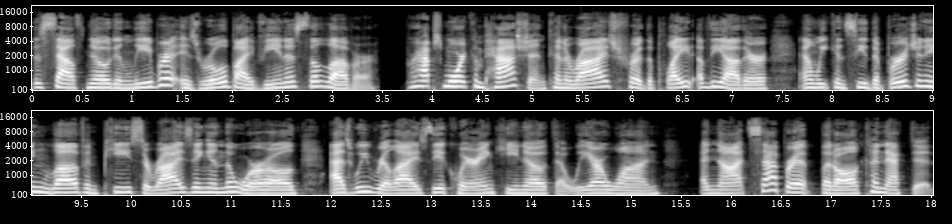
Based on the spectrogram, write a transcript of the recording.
The South Node in Libra is ruled by Venus the lover. Perhaps more compassion can arise for the plight of the other, and we can see the burgeoning love and peace arising in the world as we realize the Aquarian keynote that we are one and not separate, but all connected.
